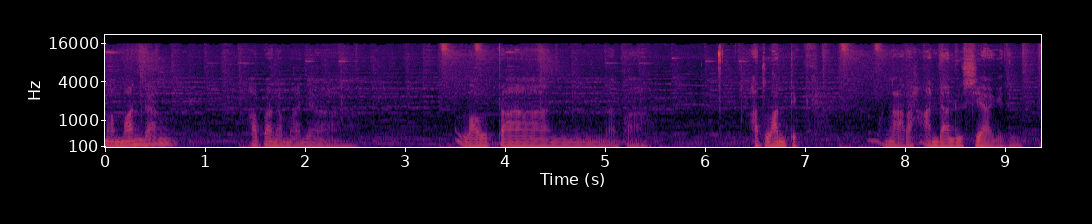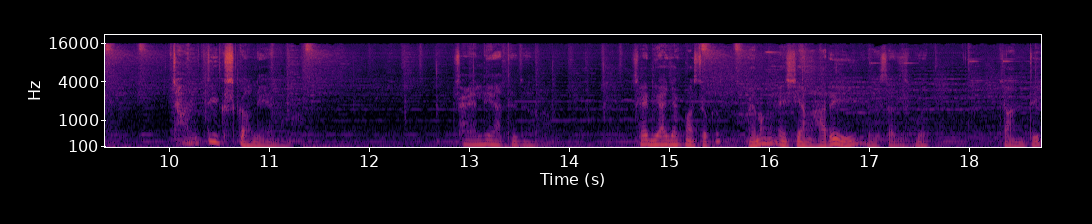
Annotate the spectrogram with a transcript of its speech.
memandang apa namanya lautan apa Atlantik mengarah Andalusia gitu. Cantik sekali ya. Saya lihat itu. Saya diajak masuk, memang ini siang hari, saya sebut cantik.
